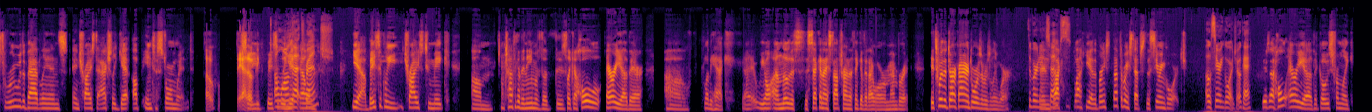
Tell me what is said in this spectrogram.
through the Badlands and tries to actually get up into Stormwind. Oh, yeah, so you be basically Along hit that El- trench. yeah, basically tries to make. Um, I'm trying to think of the name of the. There's like a whole area there. Oh, bloody heck! I, we all. I'll know this. The second I stop trying to think of it, I will remember it. It's where the Dark Iron Dwarves originally were. The Burning and Black, Steps. Black, yeah, the burning, not the Burning Steppes, the Searing Gorge. Oh, Searing Gorge. Okay. There's that whole area that goes from like,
